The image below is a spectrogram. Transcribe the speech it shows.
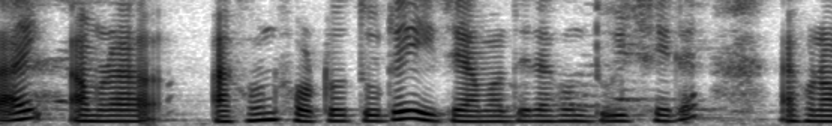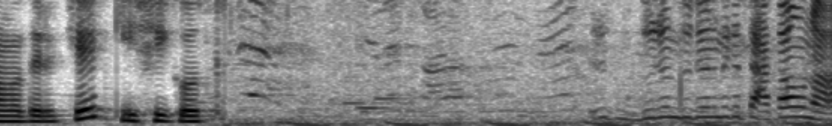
তাই আমরা এখন ফটো তুলে, এই যে আমাদের এখন দুই ছেলে, এখন আমাদেরকে কৃষি করছে দুজন দিকে তাকাও না।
